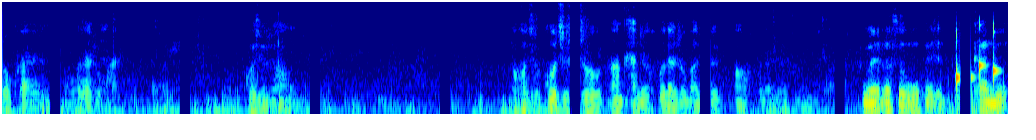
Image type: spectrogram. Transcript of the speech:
说快还是回来时候快？过去的时候。然后就过去的时候，然后看着回来的时候把这啊回来的时候，回来的时候我会看路。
